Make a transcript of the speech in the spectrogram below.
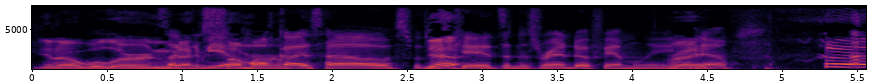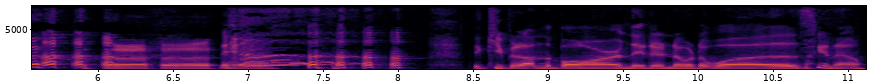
You know, we'll learn Is that going next to be summer. at Hawkeye's house with Yeah. his kids and his rando family? Right. No. they keep it out in the barn. They didn't know what it was. You know,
